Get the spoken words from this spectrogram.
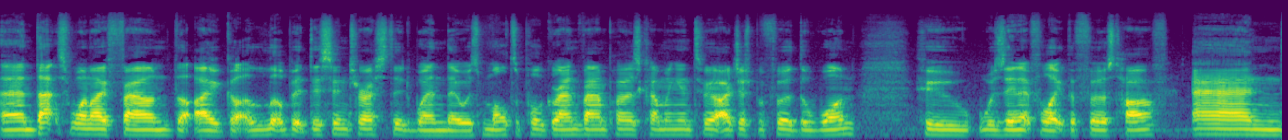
and that's when I found that I got a little bit disinterested when there was multiple Grand Vampires coming into it. I just preferred the one who was in it for like the first half. And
